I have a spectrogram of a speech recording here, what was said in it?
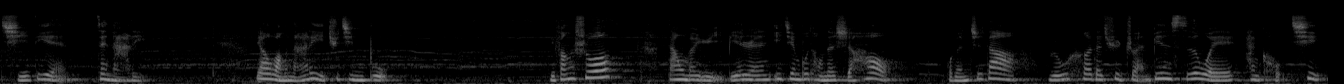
起点在哪里，要往哪里去进步。比方说，当我们与别人意见不同的时候，我们知道如何的去转变思维和口气，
